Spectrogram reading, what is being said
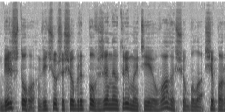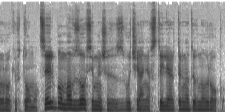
Більш того, відчувши, що Бредпоп вже не отримує тієї уваги, що була ще пару років тому, цей альбом мав зовсім інше звучання в стилі альтернативного року.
